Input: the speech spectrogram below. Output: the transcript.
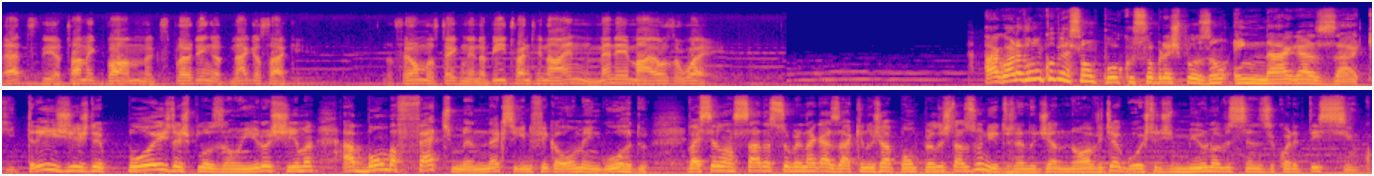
That's the atomic bomb exploding at Nagasaki. The film was taken in a B 29 many miles away. Agora vamos conversar um pouco sobre a explosão em Nagasaki. Três dias depois da explosão em Hiroshima, a bomba Fat Man, né, que significa homem gordo, vai ser lançada sobre Nagasaki no Japão pelos Estados Unidos, né, no dia 9 de agosto de 1945.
